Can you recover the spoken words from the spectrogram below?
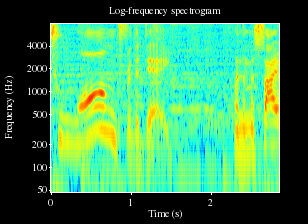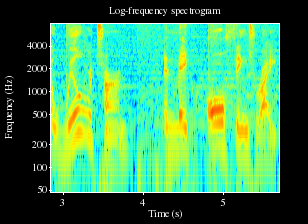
to long for the day when the Messiah will return and make all things right.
